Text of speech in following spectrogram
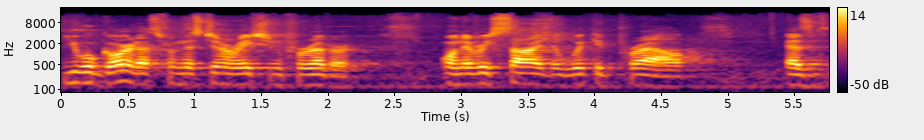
You will guard us from this generation forever. On every side, the wicked prowl, as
